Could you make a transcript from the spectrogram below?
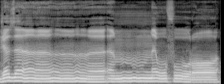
جزاء موفورا.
